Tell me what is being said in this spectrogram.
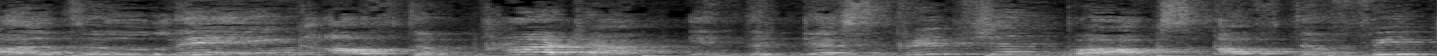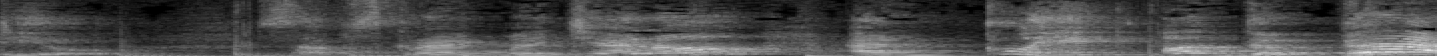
or the link of the product in the description box of the video. Subscribe my channel and click on the bell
